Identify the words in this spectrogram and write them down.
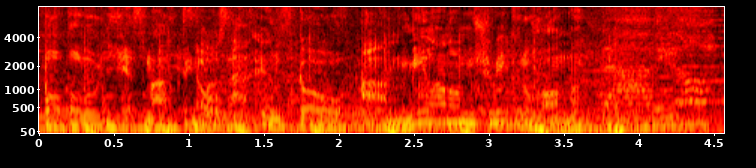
Popoludnie s Martinou Záchenskou a Milanom Švikruhom. Radio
